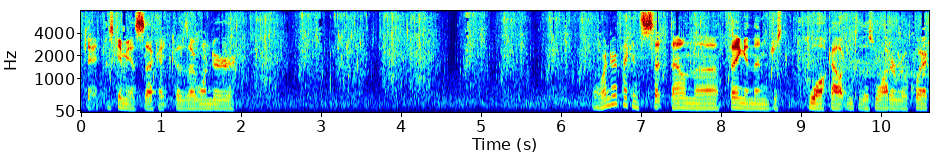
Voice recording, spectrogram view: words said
Okay, just give me a second, because I wonder... I wonder if I can set down the thing and then just walk out into this water real quick.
